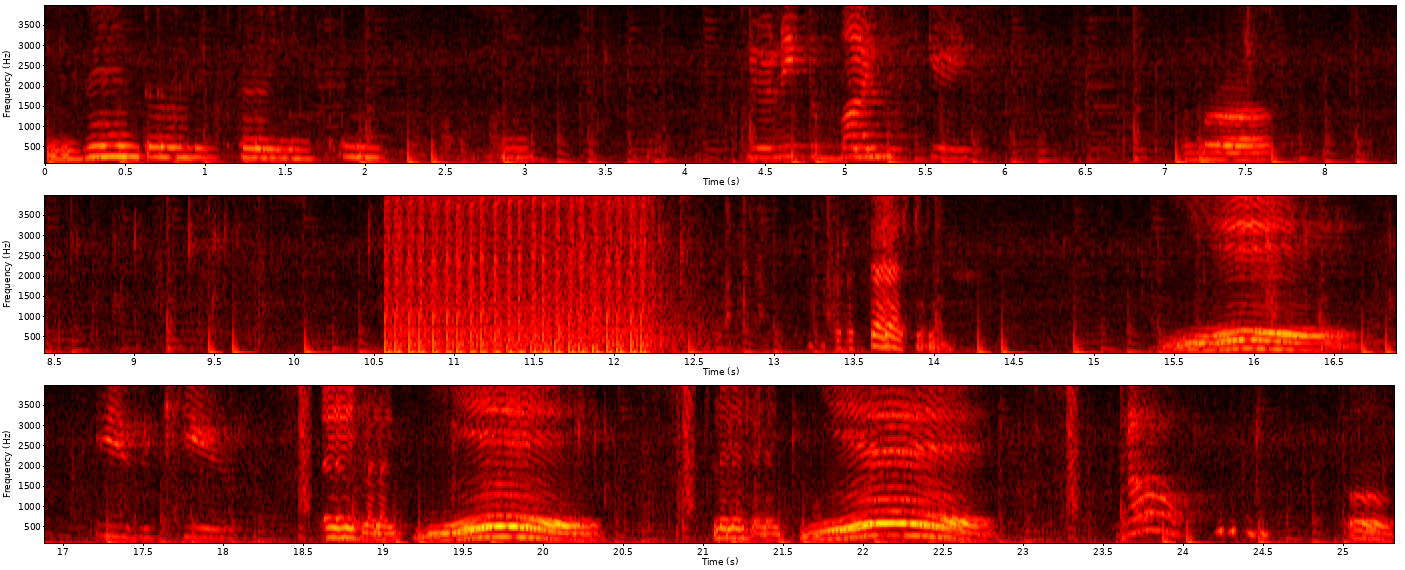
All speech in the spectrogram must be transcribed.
Inventory trading skills. You need to buy this case. Bro. Attachments. Yeah. Easy kill. Place like yeah. Place like yeah. No! Oh.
